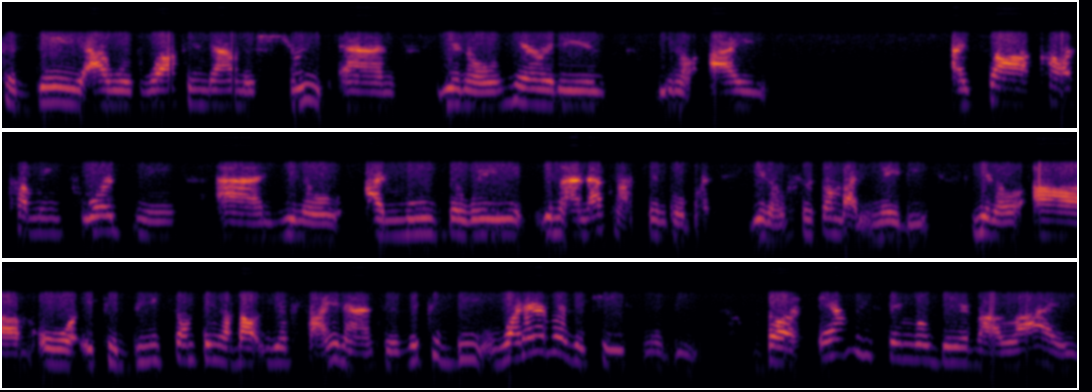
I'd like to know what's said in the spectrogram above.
today I was walking down the street and you know here it is you know I I saw a car coming towards me and you know I moved away you know and that's not simple but you know for somebody maybe you know, um, or it could be something about your finances. It could be whatever the case may be. But every single day of our lives,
